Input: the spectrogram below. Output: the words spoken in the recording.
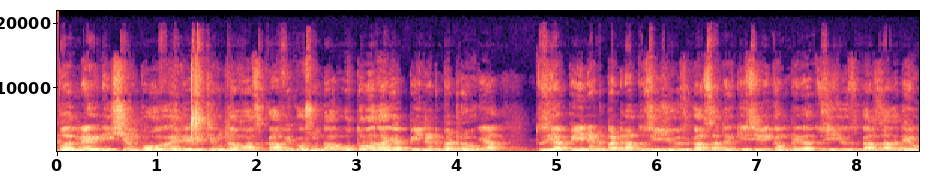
ਬਹੁਤ ਮੈਗਨੀਸ਼ੀਅਮ ਬਹੁਤ, ਇਹਦੇ ਵਿੱਚ ਹੁੰਦਾ ਵਾ, ਕਾਫੀ ਕੁਝ ਹੁੰਦਾ। ਉਸ ਤੋਂ ਬਾਅਦ ਆ ਗਿਆ ਪੀਨਟ ਬਟਰ ਹੋ ਗਿਆ। ਤੁਸੀਂ ਆ ਪੀਨਟ ਬਟਰ ਤੁਸੀਂ ਯੂਜ਼ ਕਰ ਸਕਦੇ ਹੋ, ਕਿਸੇ ਵੀ ਕੰਪਨੀ ਦਾ ਤੁਸੀਂ ਯੂਜ਼ ਕਰ ਸਕਦੇ ਹੋ।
